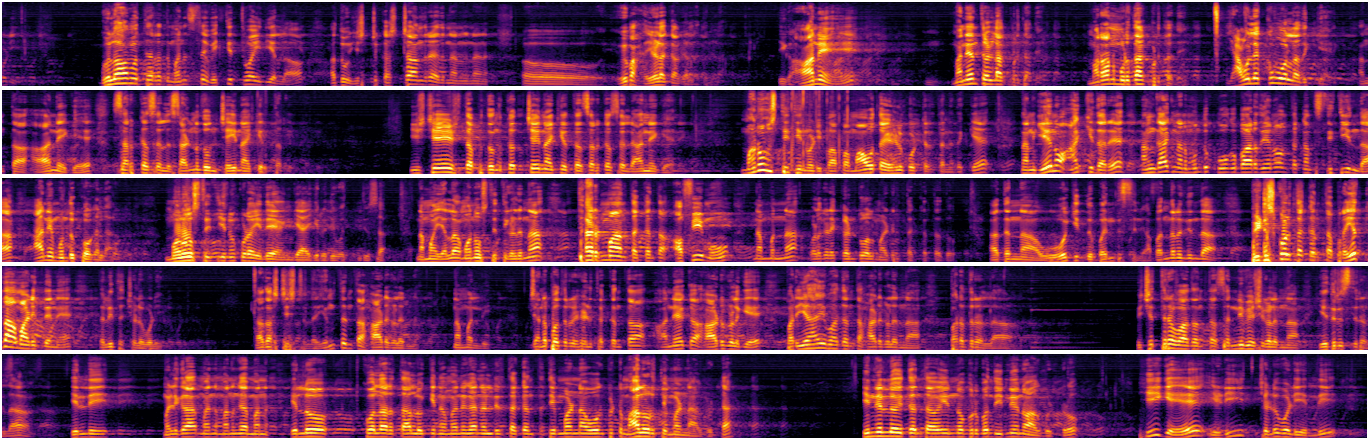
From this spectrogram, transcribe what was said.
ಗುಲಾಮ ಥರದ ಮನಸ್ಸು ವ್ಯಕ್ತಿತ್ವ ಇದೆಯಲ್ಲ, ಅದು ಎಷ್ಟು ಕಷ್ಟ ಅಂದರೆ ಅದು ನಾನು ವಿವಾಹ ಹೇಳೋಕ್ಕಾಗಲ್ಲ ಅದನ್ನು. ಈಗ ಆನೆ ಮನೆಯನ್ನು ತಳ್ಳಾಕ್ಬಿಡ್ತದೆ, ಮರನ ಮುರಿದಾಕ್ಬಿಡ್ತದೆ, ಯಾವ ಲೆಕ್ಕವೂ ಅಲ್ಲ ಅದಕ್ಕೆ. ಅಂತ ಆನೆಗೆ ಸರ್ಕಸಲ್ಲಿ ಸಣ್ಣದೊಂದು ಚೈನ್ ಹಾಕಿರ್ತಾರೆ. ಇಷ್ಟೇ ತಪ್ಪದೊಂದು ಕತ್ ಚೈನ್ ಹಾಕಿರ್ತಾರೆ ಸರ್ಕಸಲ್ಲಿ ಆನೆಗೆ. ಮನೋಸ್ಥಿತಿ ನೋಡಿ ಪಾಪ ಮಾವುತ ಹೇಳ್ಕೊಟ್ಟಿರ್ತಾನೆ ಅದಕ್ಕೆ. ನನಗೇನೋ ಹಾಕಿದ್ದಾರೆ, ಹಂಗಾಗಿ ನಾನು ಮುಂದಕ್ಕೆ ಹೋಗಬಾರ್ದೇನೋ ಅಂತಕ್ಕಂಥ ಸ್ಥಿತಿಯಿಂದ ಆನೆ ಮುಂದಕ್ಕೆ ಹೋಗಲ್ಲ. ಮನೋಸ್ಥಿತಿನೂ ಕೂಡ ಇದೆ, ಹಂಗೆ ಆಗಿರೋದು ಇವತ್ತಿನ ದಿವಸ. ನಮ್ಮ ಎಲ್ಲ ಮನೋಸ್ಥಿತಿಗಳನ್ನ ಧರ್ಮ ಅಂತಕ್ಕಂಥ ಅಫೀಮು ನಮ್ಮನ್ನ ಒಳಗಡೆ ಕಂಟ್ರೋಲ್ ಮಾಡಿರ್ತಕ್ಕಂಥದ್ದು. ಅದನ್ನ ಹೋಗಿದ್ದು ಬಂಧಿಸ್ತೀನಿ ಆ ಬಂಧನದಿಂದ ಬಿಡಿಸ್ಕೊಳ್ತಕ್ಕಂಥ ಪ್ರಯತ್ನ ಮಾಡಿದ್ದೇನೆ, ದಲಿತ ಚಳವಳಿ. ಅದಷ್ಟಿಷ್ಟಲ್ಲ ಎಂತೆಂಥ ಹಾಡುಗಳನ್ನು ನಮ್ಮಲ್ಲಿ ಜನಪದರು ಹೇಳ್ತಕ್ಕಂಥ ಅನೇಕ ಹಾಡುಗಳಿಗೆ ಪರ್ಯಾಯವಾದಂಥ ಹಾಡುಗಳನ್ನು ಬರೆದ್ರಲ್ಲ? ವಿಚಿತ್ರವಾದಂಥ ಸನ್ನಿವೇಶಗಳನ್ನು ಎದುರಿಸಿರಲ್ಲ ಎಲ್ಲಿ ಮಳಿಗ ಮನ್, ಮನಗ, ಮನ, ಎಲ್ಲೋ ಕೋಲಾರ ತಾಲೂಕಿನ ಮನಗನಲ್ಲಿರ್ತಕ್ಕಂಥ ತಿಮ್ಮಣ್ಣ ಹೋಗ್ಬಿಟ್ಟು ಮಾಲೂರು ತಿಮ್ಮಣ್ಣ ಆಗ್ಬಿಟ್ಟ. ಇನ್ನೆಲ್ಲೋ ಇದ್ದಂಥ ಇನ್ನೊಬ್ರು ಬಂದು ಇನ್ನೇನೋ ಆಗ್ಬಿಟ್ರು. ಹೀಗೆ ಇಡೀ ಚಳುವಳಿಯಲ್ಲಿ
